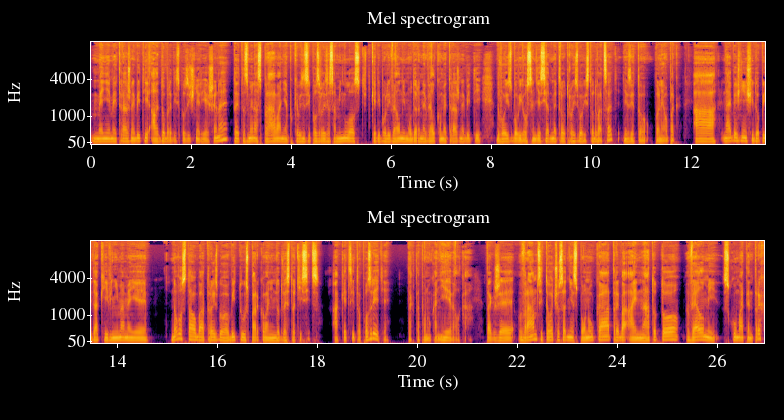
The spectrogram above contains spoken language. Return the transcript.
menej metrážne byty, ale dobre dispozične riešené. To je tá zmena správania, pokiaľ by sme si pozreli zasa minulosť, kedy boli veľmi moderné veľkometrážne byty, dvojizbový 80 metrov, trojizbový 120, dnes je to úplne opak. A najbežnejší dopyt, aký vnímame, je novostavba trojizbového bytu s parkovaním do 200 tisíc. A keď si to pozriete, tak tá ponuka nie je veľká. Takže v rámci toho, čo sa dnes ponúka, treba aj na toto veľmi skúmať ten trh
